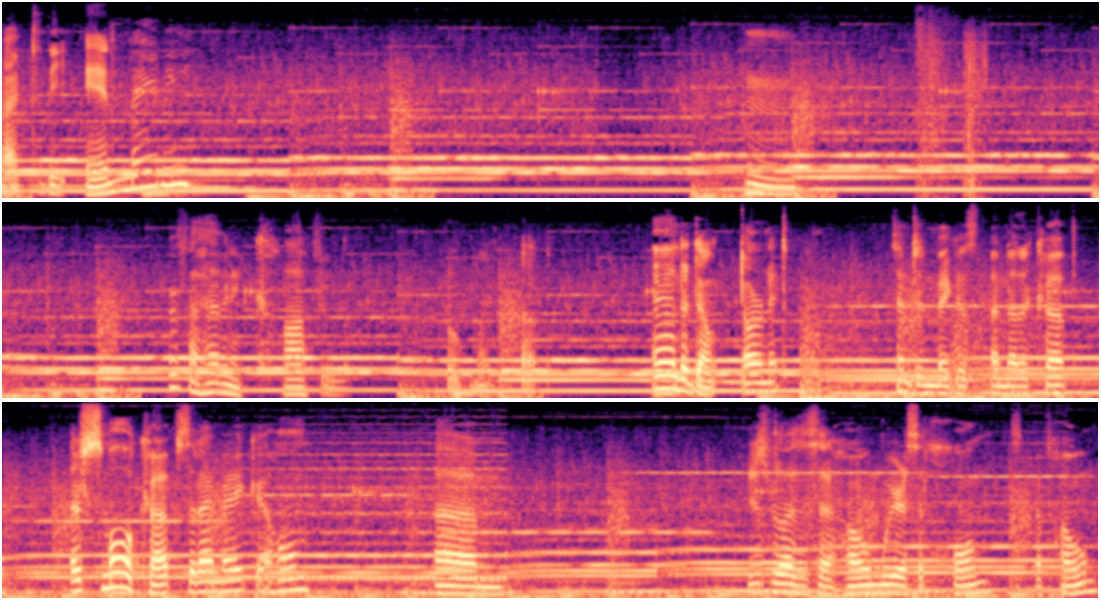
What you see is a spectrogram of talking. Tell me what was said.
Back to the inn, maybe? Tempted to make us another cup. There's small cups that I make at home. Um, I just realized I said home weird. I said home instead of home.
